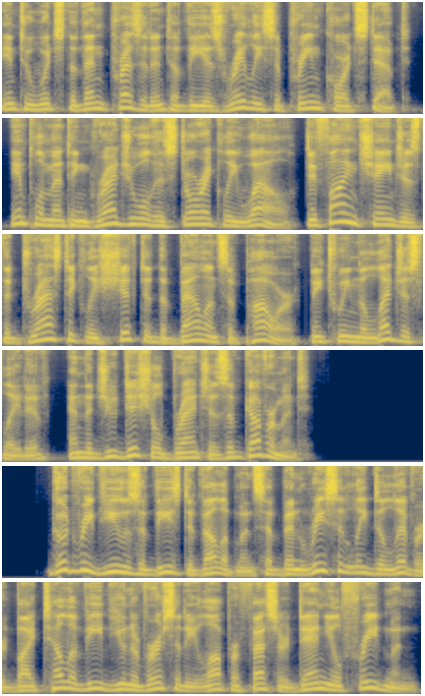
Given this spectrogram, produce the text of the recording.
into which the then president of the Israeli Supreme Court stepped, implementing gradual historically well defined changes that drastically shifted the balance of power between the legislative and the judicial branches of government. Good reviews of these developments have been recently delivered by Tel Aviv University law professor Daniel Friedman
